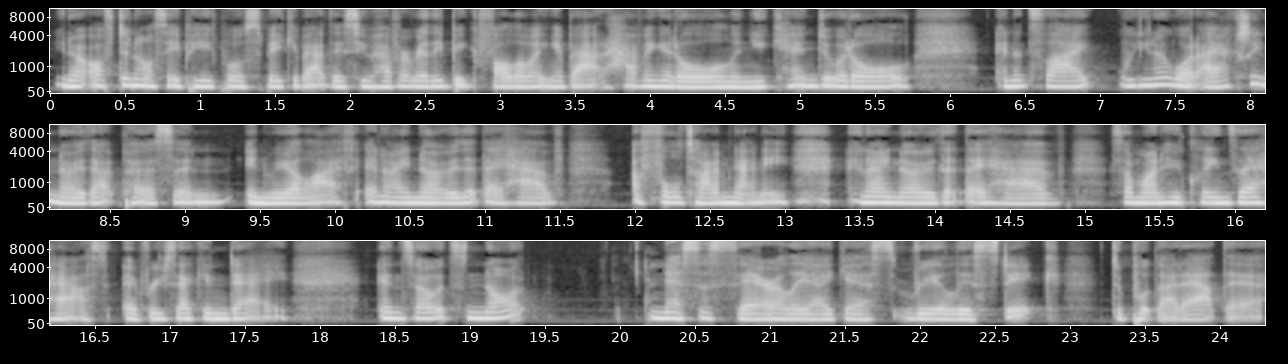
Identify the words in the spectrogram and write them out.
you know, often I'll see people speak about this who have a really big following about having it all and you can do it all. And it's like, well, you know what? I actually know that person in real life, and I know that they have a full time nanny, and I know that they have someone who cleans their house every second day. And so it's not necessarily, I guess, realistic to put that out there.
